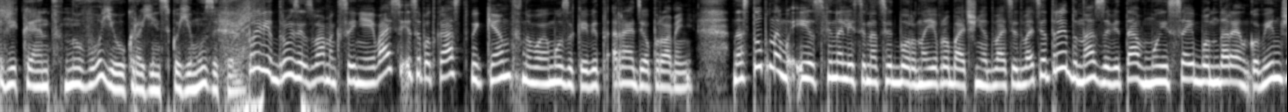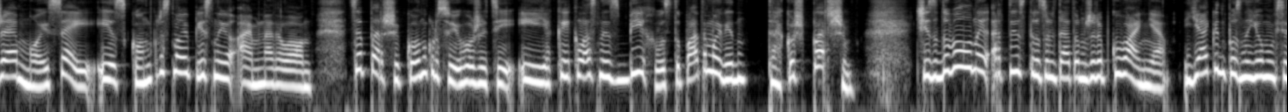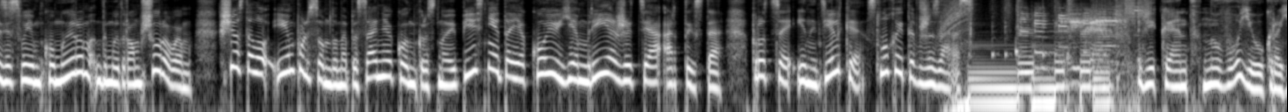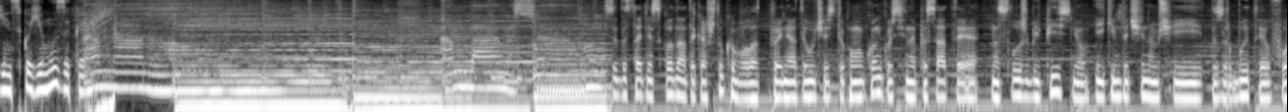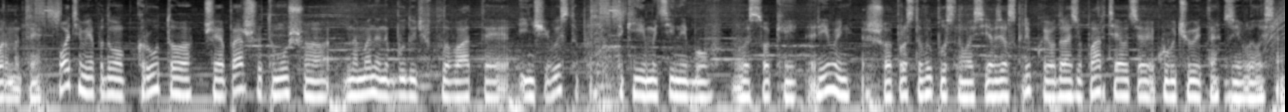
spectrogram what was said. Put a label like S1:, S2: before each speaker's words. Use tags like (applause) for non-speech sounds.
S1: Вікенд нової української музики.
S2: Привіт, друзі! З вами Ксенія Івась, і це подкаст Вікенд нової музики від Радіо Промінь. Наступним із фіналістів нацвідбору на Євробачення 2023 до нас завітав Моїсей Бондаренко. Він же Моїсей із конкурсною піснею «I'm not alone». Це перший конкурс у його житті. І який класний збіг виступатиме він також першим. Чи задоволений артист результатом жеребкування? Як він познайомився зі своїм кумиром Дмитром Шуровим? Що стало імпульсом до написання конкурсної пісні та якою є мрія життя артиста? Про це і не тільки слухайте вже зараз.
S1: Вікенд нової української музики.
S3: I'm not alone. I'm by myself.
S4: Це достатньо складна така штука була прийняти участь в такому конкурсі, написати на службі пісню і яким-то чином ще її зробити, оформити. Потім я подумав, круто, що я перший, тому що на мене не будуть впливати інші виступи. Такий емоційний був високий рівень, що просто виплеснулося. Я взяв скрипку і одразу партія, оця, яку ви чуєте, з'явилася.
